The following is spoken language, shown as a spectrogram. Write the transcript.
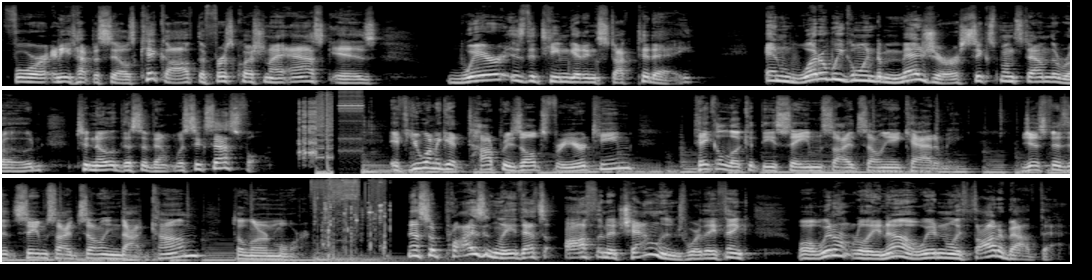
for any type of sales kickoff, the first question I ask is where is the team getting stuck today? And what are we going to measure six months down the road to know this event was successful? If you want to get top results for your team, take a look at the Same Side Selling Academy. Just visit samesideselling.com to learn more. Now, surprisingly, that's often a challenge where they think, well, we don't really know. We hadn't really thought about that.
